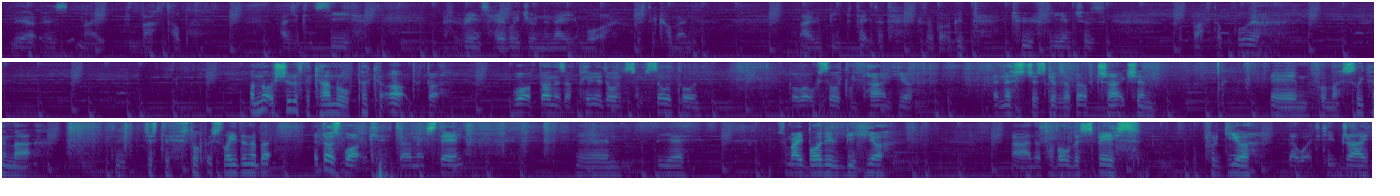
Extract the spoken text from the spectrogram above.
There is my bathtub. As you can see, if it rains heavily during the night and water was to come in, I would be protected because I've got a good two, three inches of bathtub flow there. I'm not sure if the camera will pick it up, but what I've done is I've painted on some silicone, got a little silicone pattern here, and this just gives a bit of traction um, for my sleeping mat, to, just to stop it sliding a bit. It does work to an extent, um, but yeah, so my body would be here, and I'd have all the space for gear that I want to keep dry,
